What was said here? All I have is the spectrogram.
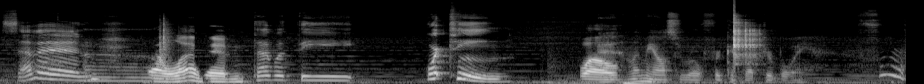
Seven. uh, Eleven. that would be fourteen. Well, And let me also roll for conductor boy. Phew.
